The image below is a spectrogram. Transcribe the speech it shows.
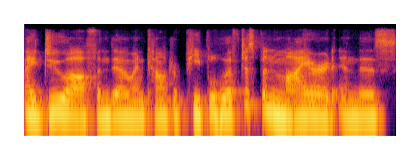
I do often, though, encounter people who have just been mired in this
